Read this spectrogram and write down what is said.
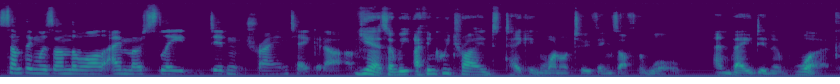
something was on the wall, I mostly didn't try and take it off. Yeah, so we I think we tried taking one or two things off the wall, and they didn't work,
